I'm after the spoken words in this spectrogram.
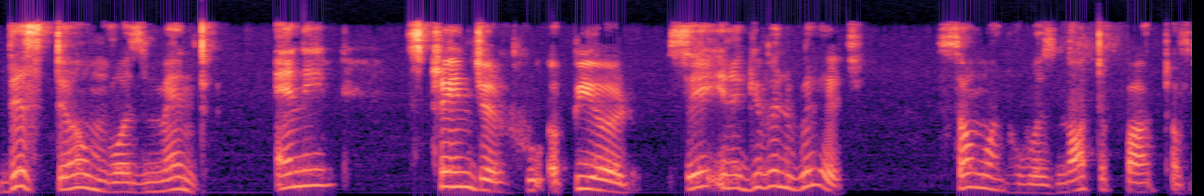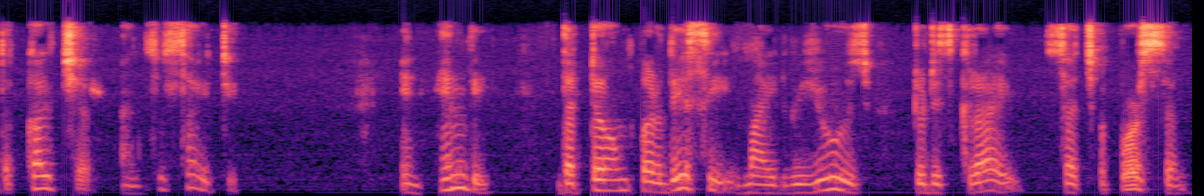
this term was meant any stranger who appeared, say, in a given village, someone who was not a part of the culture and society. In Hindi, the term Pardesi might be used to describe such a person,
